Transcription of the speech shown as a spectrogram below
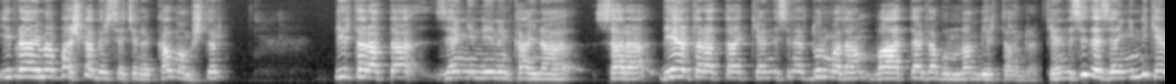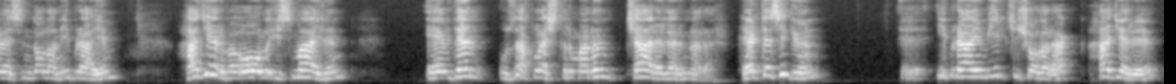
İbrahim'e başka bir seçenek kalmamıştır. Bir tarafta zenginliğinin kaynağı Sara, diğer tarafta kendisine durmadan vaatlerde bulunan bir tanrı. Kendisi de zenginlik hevesinde olan İbrahim, Hacer ve oğlu İsmail'in evden uzaklaştırmanın çarelerini arar. Ertesi gün e, İbrahim ilk iş olarak Hacer'i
